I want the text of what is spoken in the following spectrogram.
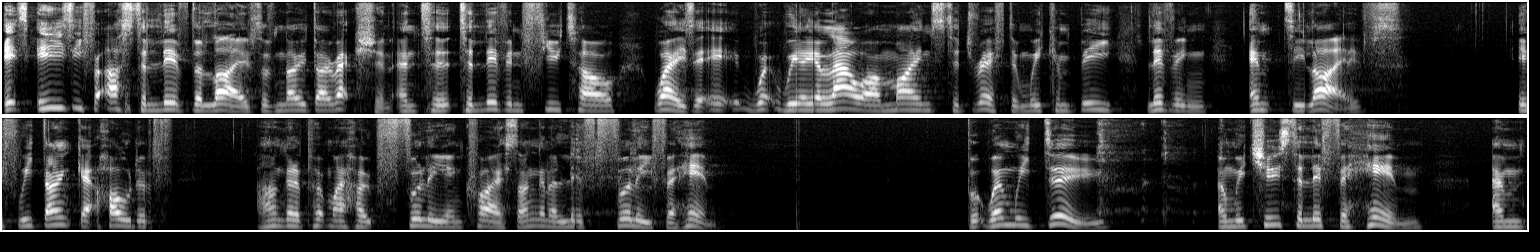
it's easy for us to live the lives of no direction and to, to live in futile ways. It, it, we allow our minds to drift and we can be living empty lives if we don't get hold of, I'm going to put my hope fully in Christ, I'm going to live fully for Him. But when we do, and we choose to live for Him, and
